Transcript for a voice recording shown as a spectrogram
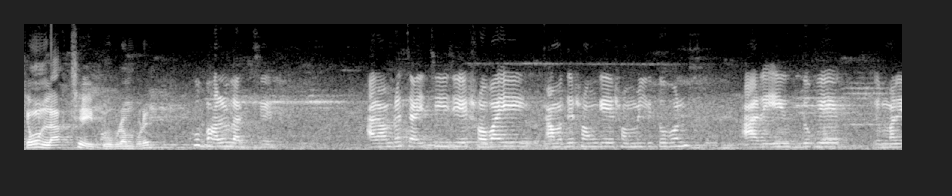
কেমন লাগছে এই প্রোগ্রাম করে? খুব ভালো লাগছে। আর আমরা চাইছি যে সবাই আমাদের সঙ্গে সম্মিলিত হন আর এই উদ্যোগে মানে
